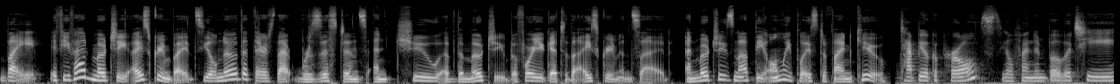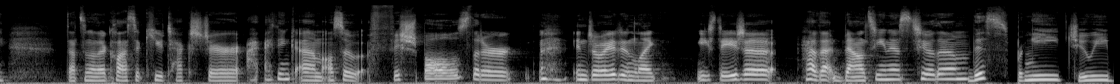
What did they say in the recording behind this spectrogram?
bite. If you've had mochi ice cream bites, you'll know that there's that resistance and chew of the mochi before you get to the ice cream inside. And mochi's not the only place to find Q. Tapioca pearls, you'll find in boba tea. That's another classic Q texture. I, I think um, also fish balls that are enjoyed in like East Asia have that bounciness to them. This springy, chewy,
